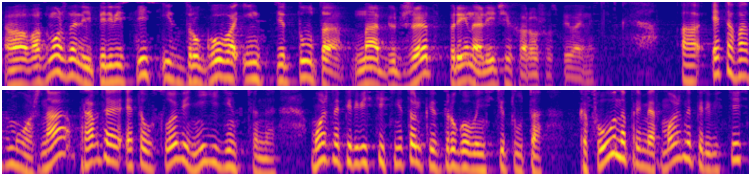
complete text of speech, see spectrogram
А возможно ли перевестись из другого института на бюджет при наличии хорошей успеваемости? А, это возможно, правда, это условие не единственное. Можно перевестись не только из другого института КФУ, например, можно перевестись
